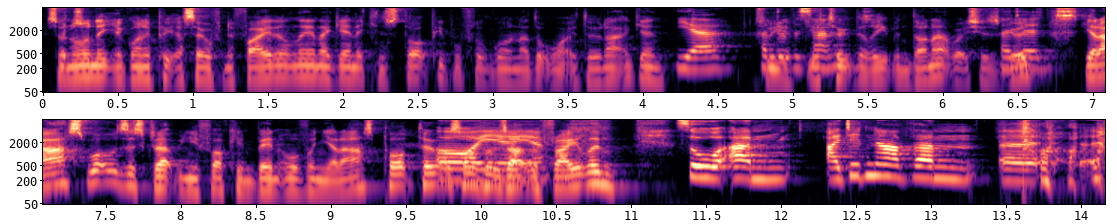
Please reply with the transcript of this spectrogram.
So knowing that you're going to put yourself in the firing lane again, it can stop people from going. I don't want to do that again. Yeah, So you, you took the leap and done it, which is I good. did. Your ass, what was the script when you fucking bent over and your ass popped out or Oh, something? was yeah, that yeah. the Fryland? So um, I didn't have um, a,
